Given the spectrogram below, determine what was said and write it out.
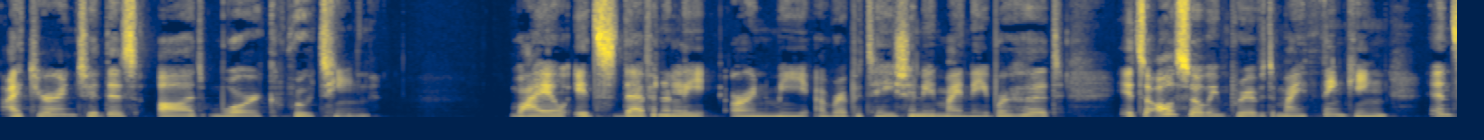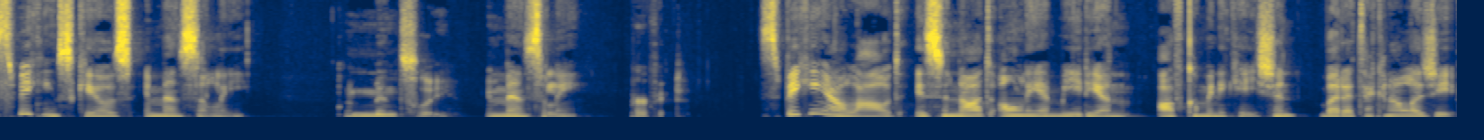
I turn to this odd work routine. While it's definitely earned me a reputation in my neighborhood, it's also improved my thinking and speaking skills immensely Immensely. immensely. Perfect. Speaking out loud is not only a medium of communication, but a technology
